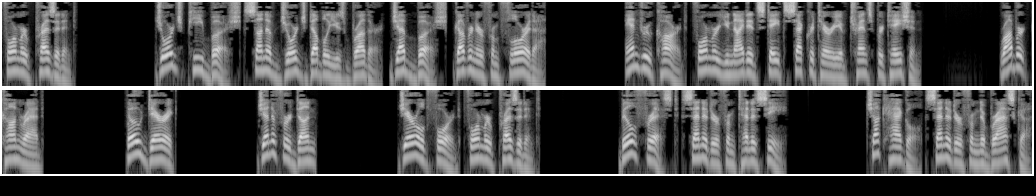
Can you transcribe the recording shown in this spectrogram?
former President George P. Bush son of George W.'s brother, Jeb Bush, governor from Florida. Andrew Card former United States Secretary of Transportation. Robert Conrad. Bo Derek Jennifer Dunn. Gerald Ford former President. Bill Frist Senator from Tennessee. Chuck Hagel Senator from Nebraska.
